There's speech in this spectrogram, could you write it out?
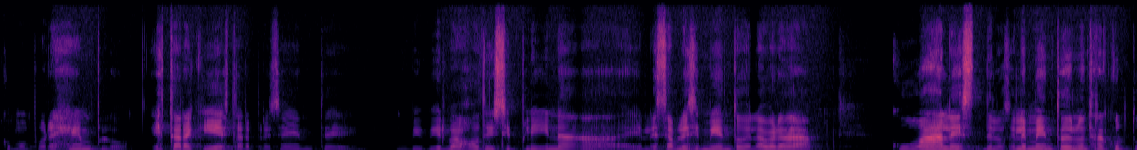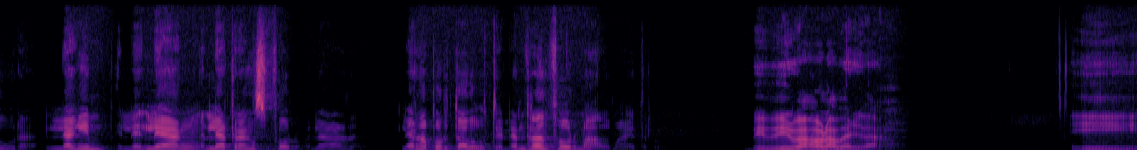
como por ejemplo estar aquí, estar presente, vivir bajo disciplina, el establecimiento de la verdad. ¿Cuáles de los elementos de nuestra cultura le han, le, han, le ha transform- le ha- le han aportado a usted, le han transformado, maestro? Vivir bajo la verdad. Y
